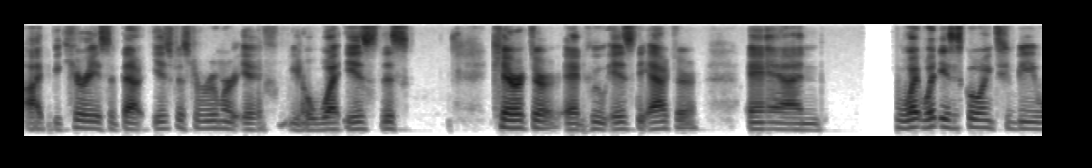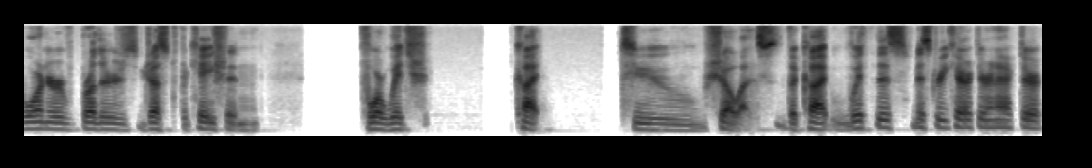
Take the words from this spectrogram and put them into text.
I'd be curious if that is just a rumor. If you know what is this character and who is the actor, and what what is going to be Warner Brothers' justification for which cut to show us the cut with this mystery character and actor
